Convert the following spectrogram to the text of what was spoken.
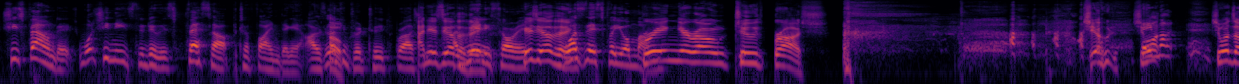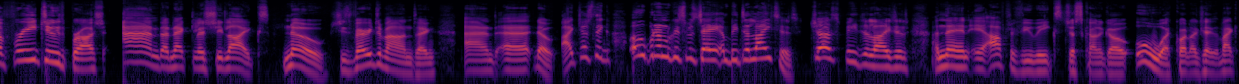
she's found it. What she needs to do is fess up to finding it. I was oh. looking Oh. for a toothbrush. And here's the other I'm thing. really sorry. Here's the other thing. Was this for your mum? Bring your own toothbrush. she, she, want- she wants a free toothbrush and a necklace she likes. No, she's very demanding. And uh, no, I just think open on Christmas Day and be delighted. Just be delighted. And then eh, after a few weeks, just kind of go, oh, I quite like to take it back.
